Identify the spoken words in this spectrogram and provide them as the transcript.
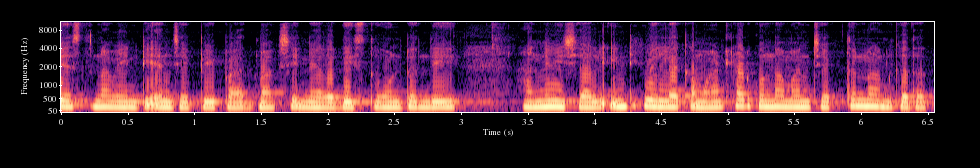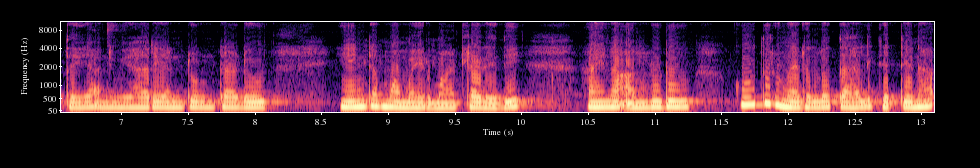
చేస్తున్నావేంటి అని చెప్పి పద్మాక్షి నిలదీస్తూ ఉంటుంది. అన్ని విషయాలు ఇంటికి వెళ్ళాక మాట్లాడుకుందామని చెప్తున్నాను కదా అత్తయ్య అని విహారి అంటూ ఉంటాడు. ఏంటమ్మా మీరు మాట్లాడేది? ఆయన అల్లుడు. కూతురు మెడలో తాళి కట్టిన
